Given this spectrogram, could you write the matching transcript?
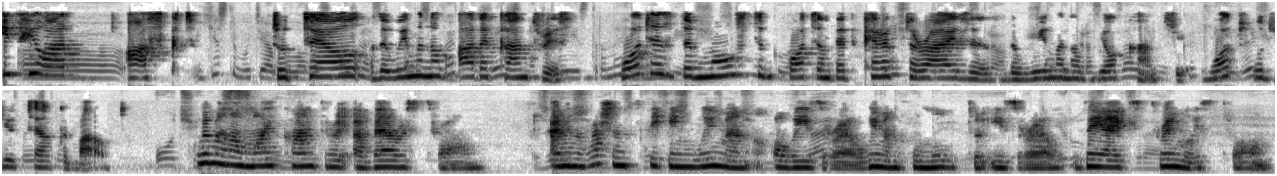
If you are asked to tell the women of other countries what is the most important that characterizes the women of your country, what would you talk about? Women of my country are very strong. I mean, Russian-speaking women of Israel, women who moved to Israel, they are extremely strong.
